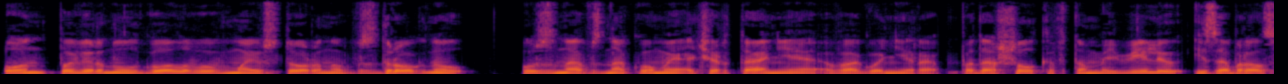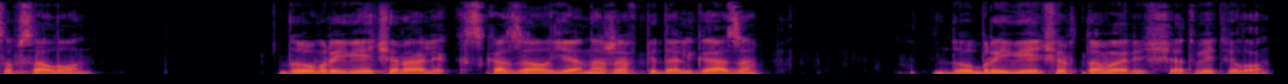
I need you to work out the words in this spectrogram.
он повернул голову в мою сторону, вздрогнул, узнав знакомые очертания вагонира, подошел к автомобилю и забрался в салон. «Добрый вечер, Алек», — сказал я, нажав педаль газа. «Добрый вечер, товарищ», — ответил он.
